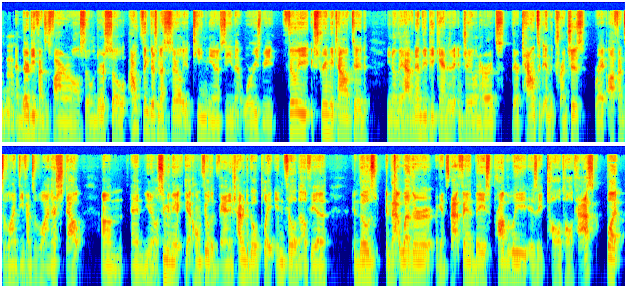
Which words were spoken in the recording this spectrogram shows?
mm-hmm. and their defense is firing on all cylinders. So I don't think there's necessarily a team in the NFC that worries me. Philly, extremely talented. You know, they have an MVP candidate in Jalen Hurts. They're talented in the trenches, right? Offensive line, defensive line. They're stout. Um, and you know, assuming they get home field advantage, having to go play in Philadelphia in those in that weather against that fan base probably is a tall, tall task. But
